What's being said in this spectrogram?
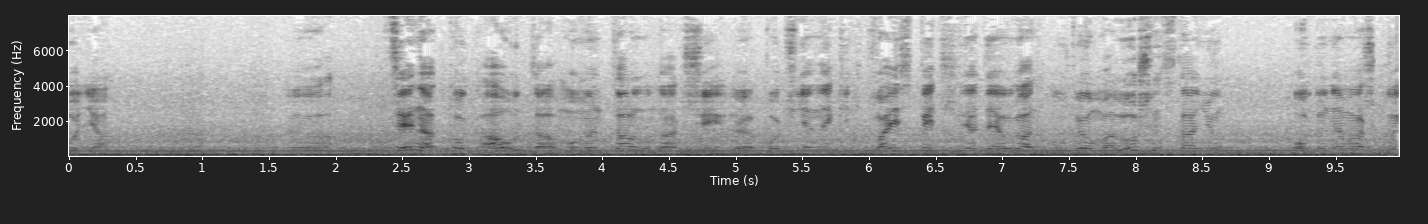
konja. Cena tog auta momentalno znači, počinje nekih 25.000 eura u veoma lošem stanju ovdje u Njemačkoj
